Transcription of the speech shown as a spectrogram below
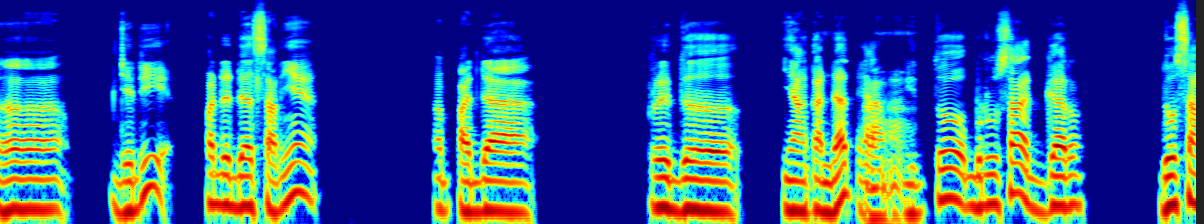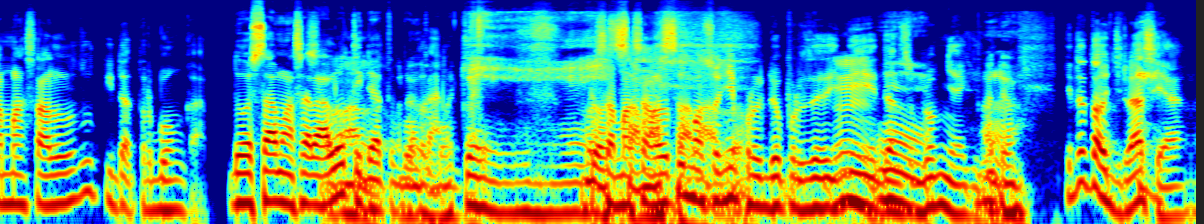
Eh jadi pada dasarnya pada periode yang akan datang Ya. itu berusaha agar dosa masa lalu itu tidak terbongkar. Dosa masa lalu Selalu tidak tidak terbongkar. terbongkar. Oke. Dosa Dosa masa lalu itu maksudnya periode-periode ini Hmm. dan sebelumnya gitu. Aduh. Kita tahu jelas ya,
